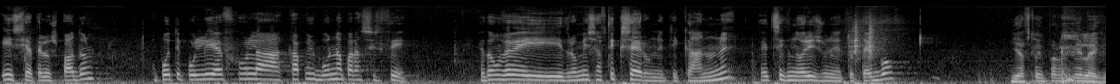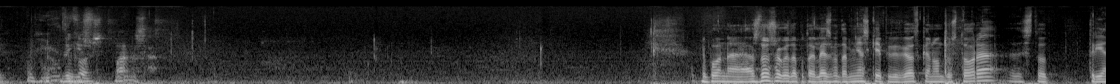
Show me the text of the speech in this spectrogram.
ίσια τέλος πάντων, οπότε πολύ εύκολα κάποιος μπορεί να παρασυρθεί. Εδώ βέβαια οι δρομείς αυτοί ξέρουν τι κάνουν, έτσι γνωρίζουν το τέμπο. Γι' αυτό υπάρχουν και λέγει. Ναι, Οδηγείς. Μάλιστα. Λοιπόν, ας δώσω εγώ τα αποτελέσματα, μιας και επιβεβαιώθηκαν όντως τώρα. Στο 35-58,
